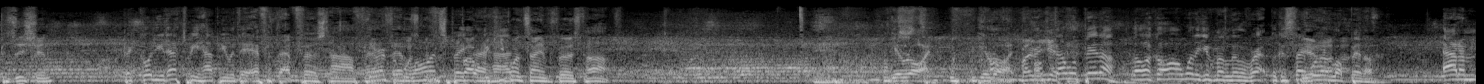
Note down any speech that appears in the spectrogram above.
position. But God, you'd have to be happy with their effort that first half. Their, effort their was- line speed but they we keep on saying first half. You're right. You're right. Maybe Oh, get- they were better. Well, like, oh, I want to give them a little rap because they Yeah, were a lot better. Adam,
